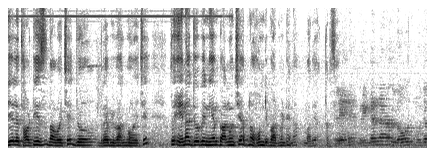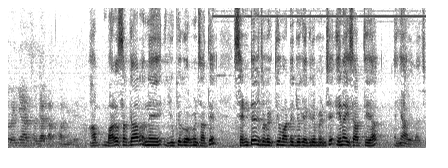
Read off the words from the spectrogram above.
જેલ અથોરિટીઝના હોય છે જો ગૃહ વિભાગમાં હોય છે તો એના જો બી નિયમ કાનૂન છે આપણા હોમ ડિપાર્ટમેન્ટ એના મારે કરશે હા ભારત સરકાર અને યુકે ગવર્મેન્ટ સાથે સેન્ટેન્સ્ડ વ્યક્તિઓ માટે જો એગ્રીમેન્ટ છે એના હિસાબથી આ અહીંયા આવેલા છે.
